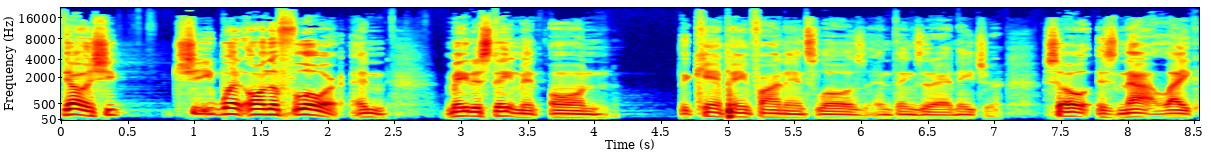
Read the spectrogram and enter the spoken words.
yo, and she she went on the floor and made a statement on the campaign finance laws and things of that nature. So it's not like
